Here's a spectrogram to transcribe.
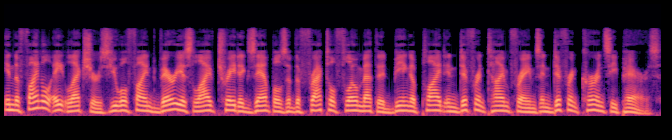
In the final eight lectures you will find various live trade examples of the fractal flow method being applied in different time frames and different currency pairs.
